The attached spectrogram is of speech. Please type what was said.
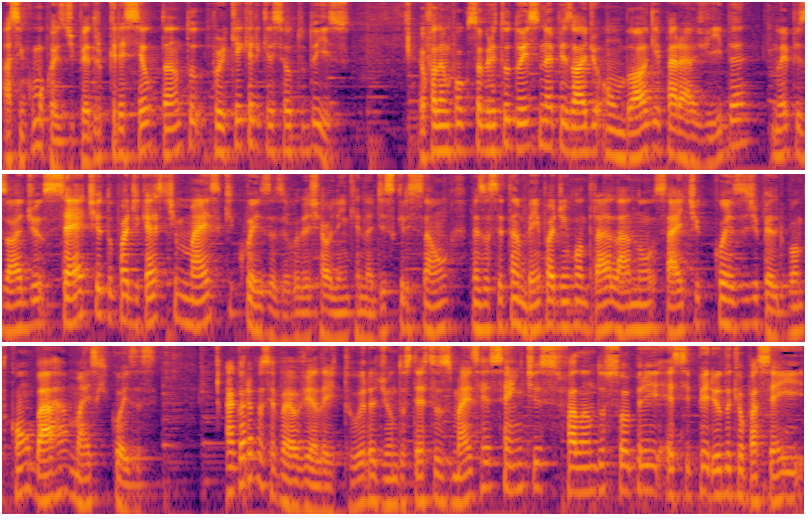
assim como Coisas de Pedro cresceu tanto, por que, que ele cresceu tudo isso? Eu falei um pouco sobre tudo isso no episódio Um Blog para a Vida, no episódio 7 do podcast Mais Que Coisas. Eu vou deixar o link na descrição, mas você também pode encontrar lá no site coisasdepedro.com barra mais que coisas. Agora você vai ouvir a leitura de um dos textos mais recentes falando sobre esse período que eu passei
